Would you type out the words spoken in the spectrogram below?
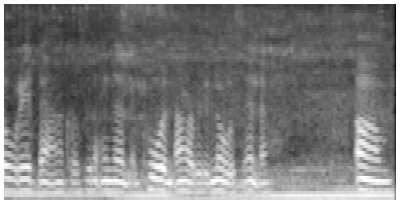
throw that down because it ain't nothing important. I already know it's in there. Um,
